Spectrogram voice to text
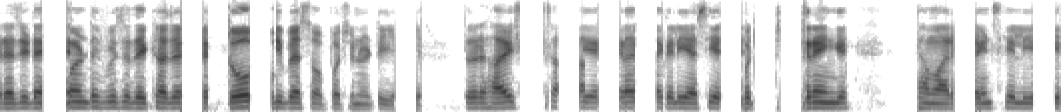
रेजिडेंशियल पॉइंट ऑफ़ व्यू से देखा जाए तो दी बेस्ट अपॉर्चुनिटी है। तो रिहाइश के लिए ऐसी रहेंगे हमारे फ्रेंड्स के लिए।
